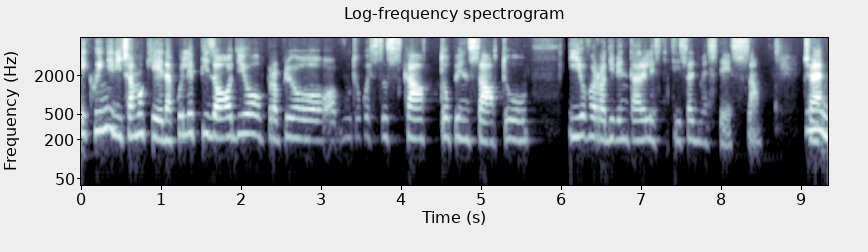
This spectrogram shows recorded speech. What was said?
E quindi diciamo che da quell'episodio proprio ho avuto questo scatto, ho pensato io vorrò diventare l'estetista di me stessa. Cioè, mm.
